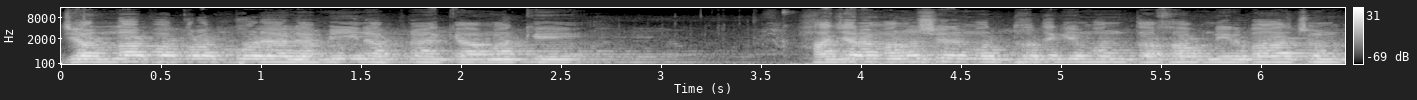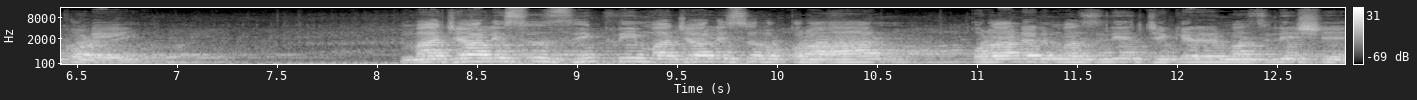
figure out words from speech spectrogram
যে আল্লাহ রব্বুল আলামিন আপনাকে আমাকে হাজার মানুষের মধ্য থেকে মন্তাখাব নির্বাচন করে। মাজালিসুল জিক্রি মাজালিসুল কোরআন, কোরআনের মজলিস, জিকিরের মজলিসে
